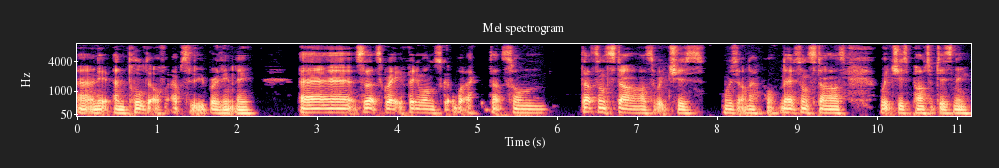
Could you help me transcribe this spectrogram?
uh, and it and pulled it off absolutely brilliantly. Uh, so that's great. If anyone's got that's on, that's on Stars, which is was it on Apple? No, it's on Stars, which is part of Disney.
